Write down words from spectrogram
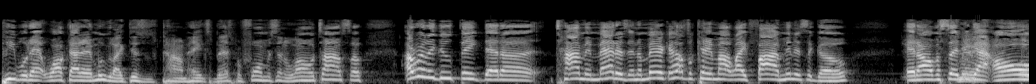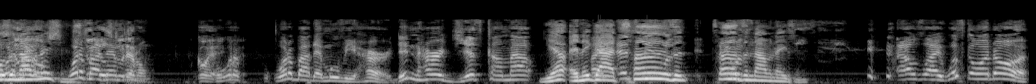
people that walked out of that movie like this is Tom Hanks' best performance in a long time. So I really do think that uh timing matters. And American Hustle came out like five minutes ago, and all of a sudden it Man. got all the nominations. What about studios that movie? Go ahead. But go what, ahead. what about that movie Her? Didn't Her just come out? Yeah, and it got Like, that shit tons was- and tons was- of nominations. I was like, what's going on?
